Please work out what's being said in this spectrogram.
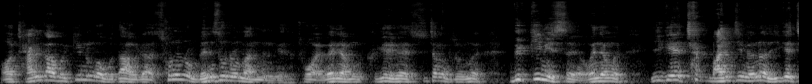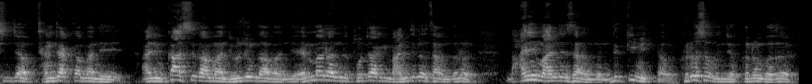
어 장갑을 끼는 것보다 우리가 손으로 맨손으로 만드는 게더 좋아요. 왜냐하면 그게 왜 수장갑 좋으면 느낌이 있어요. 왜냐하면 이게 착 만지면은 이게 진짜 장작 가만이 아니면 가스 가만 요즘 가만이 웬만한 데 도자기 만지는 사람들은 많이 만진 사람들은 느낌이 있다고. 그래서 이제 그런 것을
